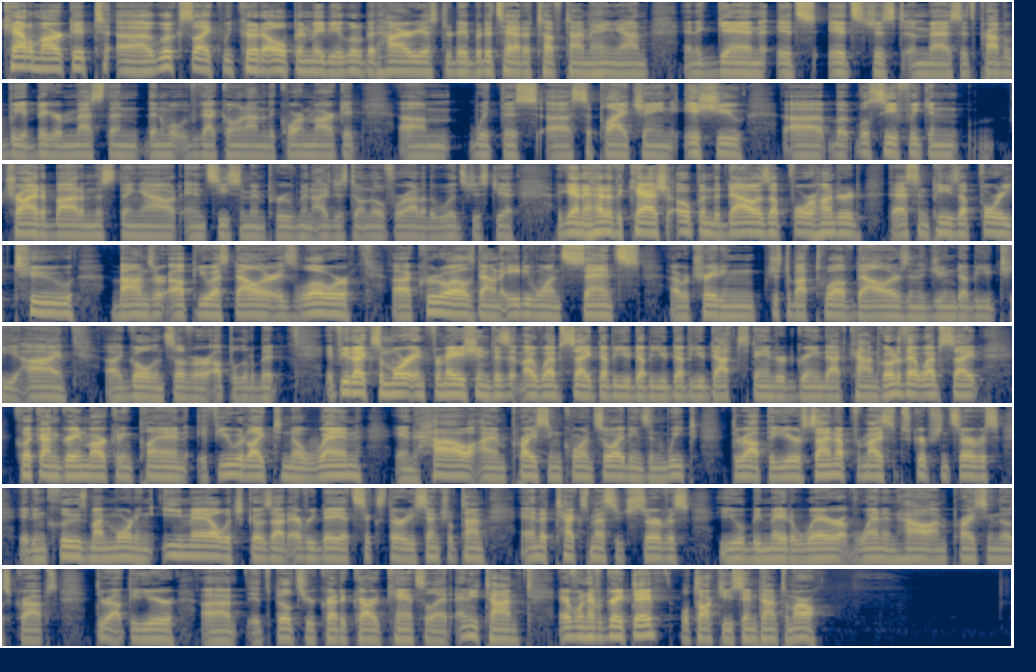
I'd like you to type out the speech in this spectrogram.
cattle market uh, looks like we could open maybe a little bit higher yesterday, but it's had a tough time hanging on. And again, it's it's just a mess. It's probably a bigger mess than than what we've got going on in the corn market um, with this uh, supply chain issue. Uh, but we'll see if we can try to bottom this thing out and see some improvement. I just don't know if we're out of the woods just yet. Again, ahead of the cash open, the Dow is up 400, the S&P is up 42, bonds are up, U.S. dollar is lower, uh, crude oil is down 81 cents. Uh, we're trading just about $12 in the June WTI. Uh, gold and silver are up a little bit. If you'd like some more information, visit my website www.standardgrain.com. Go to that website Click on Grain Marketing Plan if you would like to know when and how I am pricing corn, soybeans, and wheat throughout the year. Sign up for my subscription service. It includes my morning email, which goes out every day at 6:30 Central Time, and a text message service. You will be made aware of when and how I'm pricing those crops throughout the year. Uh, it's built to your credit card. Cancel at any time. Everyone have a great day. We'll talk to you same time tomorrow.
